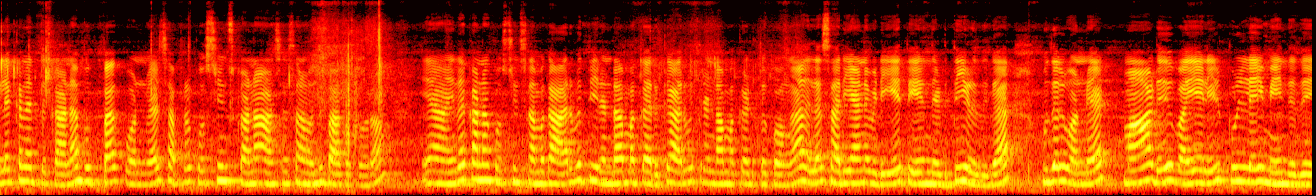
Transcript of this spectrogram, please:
இலக்கணத்துக்கான புக் பேக் ஒன் வேர்ஸ் அப்புறம் கொஸ்டின்ஸ்க்கான ஆன்சர்ஸ் நம்ம வந்து பார்க்க போகிறோம் இதற்கான கொஸ்டின்ஸ் நமக்கு அறுபத்தி ரெண்டாம் பக்கம் இருக்குது அறுபத்தி ரெண்டாம் பக்கம் எடுத்துக்கோங்க. அதில் சரியான விடையை தேர்ந்தெடுத்து எழுதுக. முதல் ஒன் வேர்ட் மாடு வயலில் புல்லை மேய்ந்தது.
